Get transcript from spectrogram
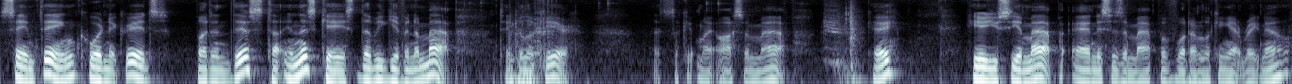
same thing, coordinate grids, but in this in this case, they'll be given a map. Take a look here. Let's look at my awesome map. Okay, here you see a map, and this is a map of what I'm looking at right now.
